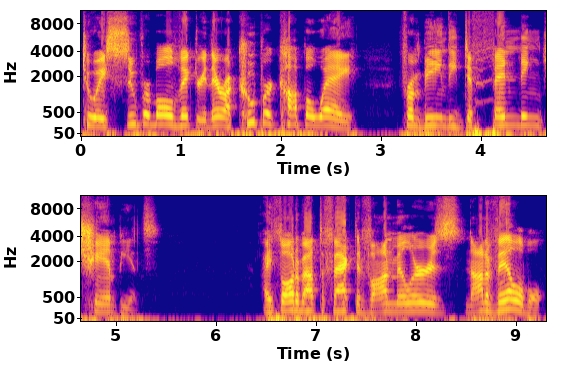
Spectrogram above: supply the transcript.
to a Super Bowl victory. They're a Cooper Kupp away from being the defending champions. I thought about the fact that Von Miller is not available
